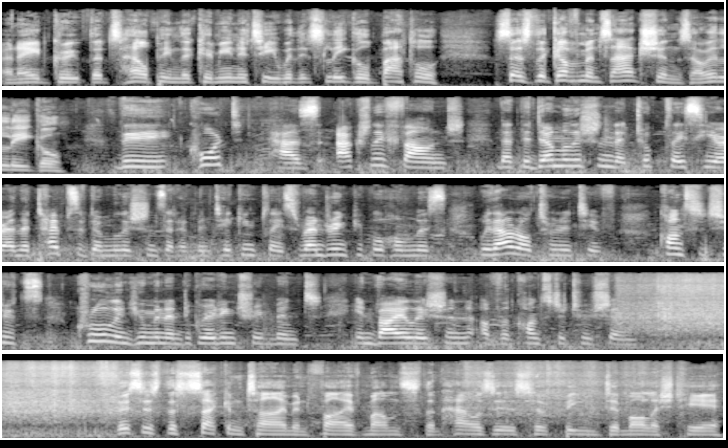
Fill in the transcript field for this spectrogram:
An aid group that's helping the community with its legal battle says the government's actions are illegal. The court has actually found that the demolition that took place here and the types of demolitions that have been taking place, rendering people homeless without alternative, constitutes cruel, and inhuman, and degrading treatment in violation of the Constitution. This is the second time in five months that houses have been demolished here.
